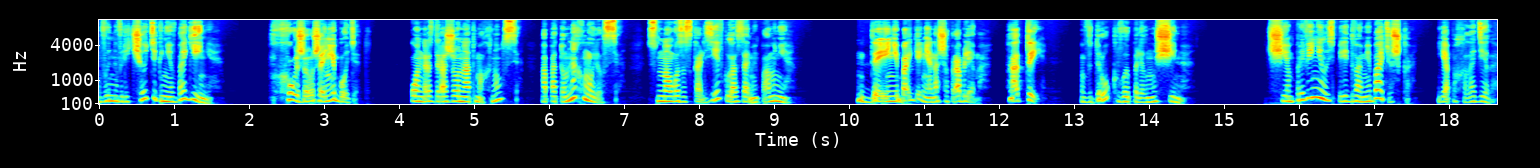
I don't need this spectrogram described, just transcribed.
«Вы навлечете гнев богини?» «Хуже уже не будет». Он раздраженно отмахнулся, а потом нахмурился, снова заскользив глазами по мне. «Да и не богиня наша проблема, а ты!» Вдруг выпалил мужчина. «Чем провинилась перед вами батюшка?» Я похолодела.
